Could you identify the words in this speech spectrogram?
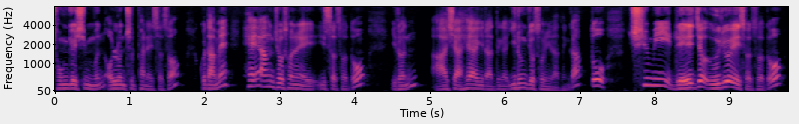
종교신문, 언론출판에 있어서 그 다음에 해양조선에 있어서도 이런 아시아 해양이라든가 이릉조선이라든가 또 취미 레저 의료에 있어서도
